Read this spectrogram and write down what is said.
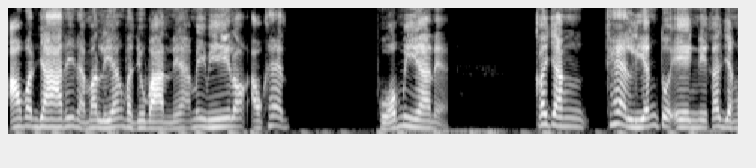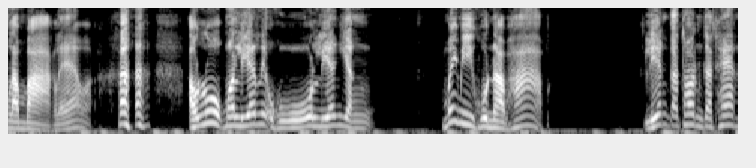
เอาปัญญาที่ไหนมาเลี้ยงปัจจุบันเนี่ยไม่มีหรอกเอาแค่ผัวเมียเนี่ย ก็ยังแค่เลี้ยงตัวเองเนี่ก็ยังลำบากแล้วอะเอาลูกมาเลี้ยงเนี่ยโอ้โหเลี้ยงอย่างไม่มีคุณภาพ เลี้ยงกระท่อนกระแท่น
